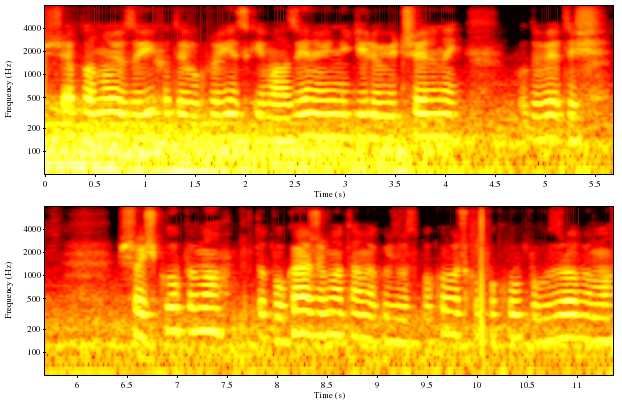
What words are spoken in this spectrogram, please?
Ще планую заїхати в український магазин, він неділю відчинений. Подивитись, щось купимо, то покажемо, там якусь розпаковочку покупок зробимо.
